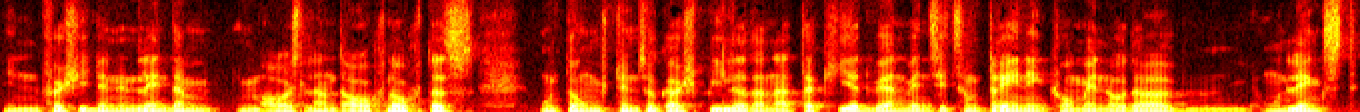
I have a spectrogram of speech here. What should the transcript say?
in verschiedenen Ländern im Ausland auch noch, dass unter Umständen sogar Spieler dann attackiert werden, wenn sie zum Training kommen oder unlängst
